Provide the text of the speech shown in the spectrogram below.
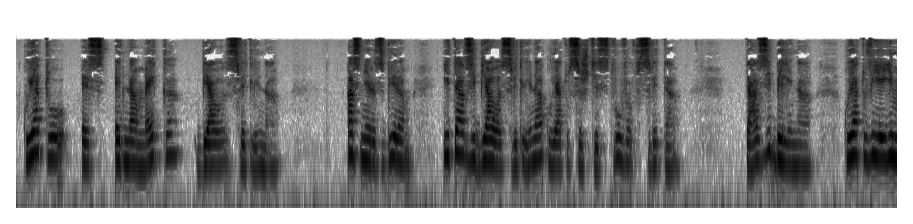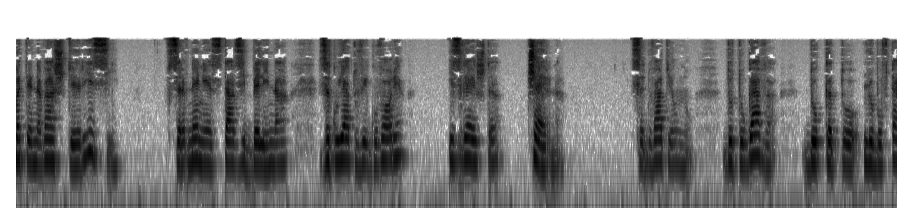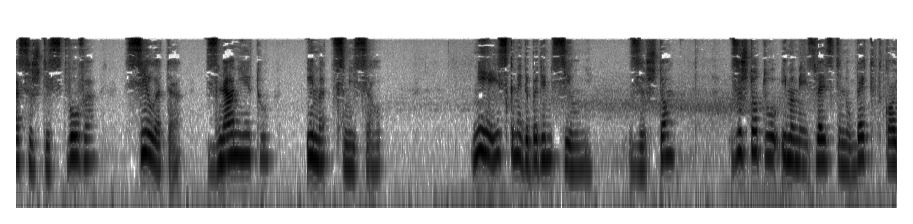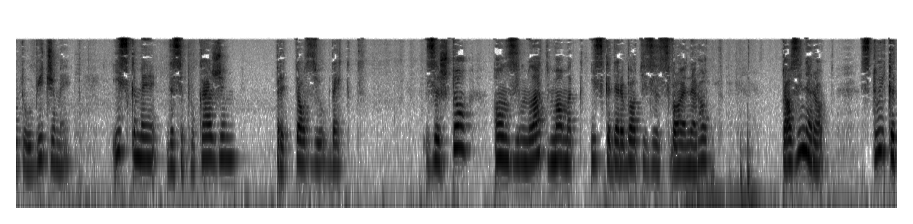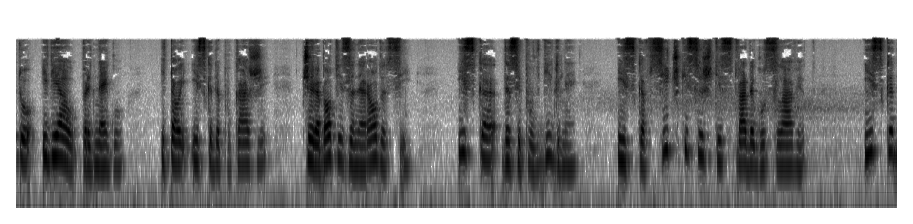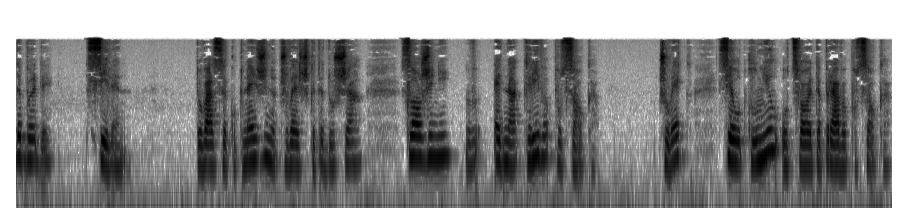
която е с една мека бяла светлина. Аз не разбирам и тази бяла светлина, която съществува в света. Тази белина, която вие имате на вашите риси, в сравнение с тази белина, за която ви говоря, изглежда черна. Следователно, до тогава, докато любовта съществува, силата, знанието имат смисъл. Ние искаме да бъдем силни. Защо? Защото имаме известен обект, който обичаме, искаме да се покажем пред този обект. Защо онзи млад момък иска да работи за своя народ? Този народ стои като идеал пред него и той иска да покаже, че работи за народа си, иска да се повдигне, иска всички същества да го славят, иска да бъде силен. Това са купнежи на човешката душа, сложени в една крива посока. Човек се е отклонил от своята права посока.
